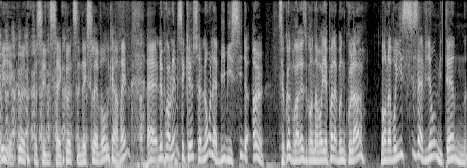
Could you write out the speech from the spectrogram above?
oui, écoute, c'est, next level quand même. Euh, le problème, c'est que selon la BBC de 1, C'est quoi le problème? C'est qu'on n'envoyait pas la bonne couleur? bon, on a envoyé six avions de mitaines.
